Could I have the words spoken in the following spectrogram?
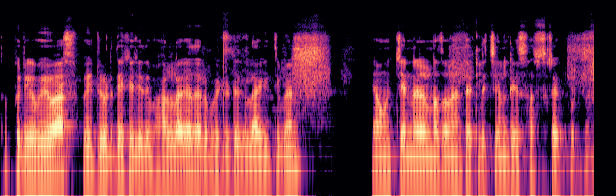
তো প্রিয় ভিউয়ার্স ভিডিওটি দেখে যদি ভালো লাগে, তাহলে ভিডিওটিকে লাগিয়ে দিবেন এবং চ্যানেল নতুন হয়ে থাকলে চ্যানেলটিকে সাবস্ক্রাইব করবেন।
